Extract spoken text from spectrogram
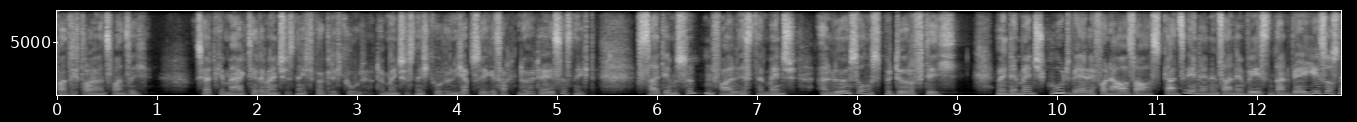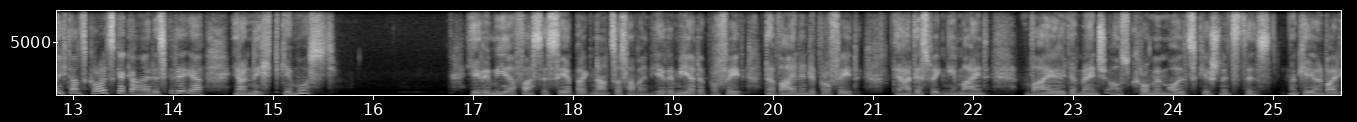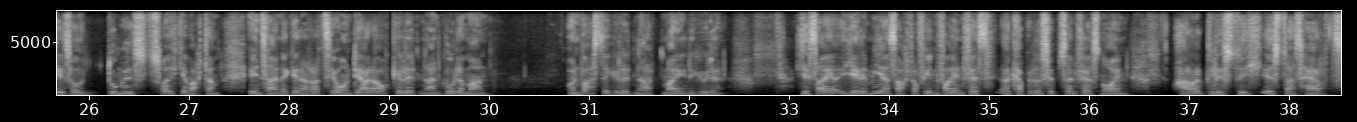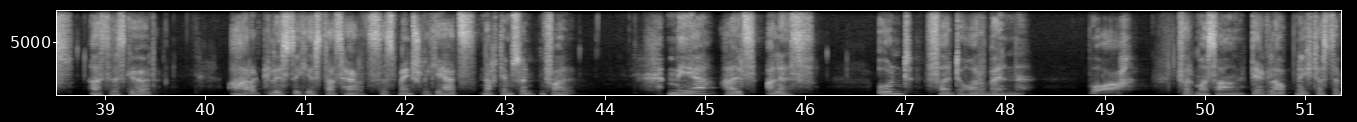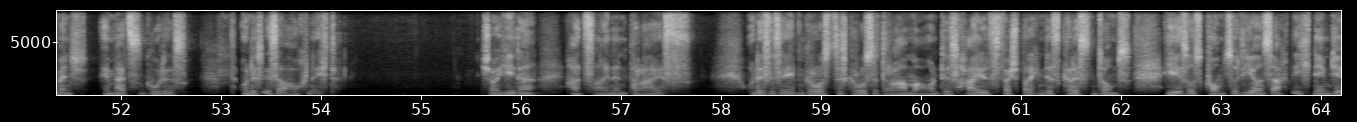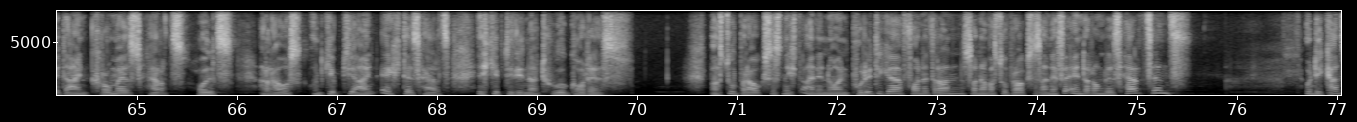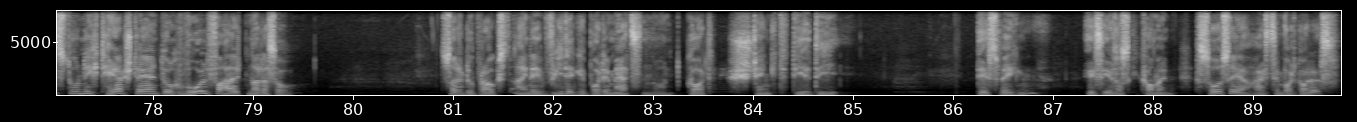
2023. Sie hat gemerkt, ja, der Mensch ist nicht wirklich gut, der Mensch ist nicht gut. Und ich habe zu ihr gesagt, nö, der ist es nicht. Seit dem Sündenfall ist der Mensch erlösungsbedürftig. Wenn der Mensch gut wäre von Haus aus, ganz innen in seinem Wesen, dann wäre Jesus nicht ans Kreuz gegangen. Das hätte er ja nicht gemusst. Jeremia fasst es sehr prägnant zusammen. Jeremia, der Prophet, der weinende Prophet, der hat deswegen gemeint, weil der Mensch aus krummem Holz geschnitzt ist. Okay, und weil die so dummes Zeug gemacht haben in seiner Generation. Der hat auch gelitten, ein guter Mann. Und was der gelitten hat, meine Güte. Jesaja, Jeremia sagt auf jeden Fall in Vers, äh, Kapitel 17, Vers 9, arglistig ist das Herz Hast du das gehört? Arglistig ist das Herz, das menschliche Herz nach dem Sündenfall. Mehr als alles. Und verdorben. Boah, ich würde mal sagen, der glaubt nicht, dass der Mensch im Herzen gut ist. Und es ist er auch nicht. Schau, jeder hat seinen Preis. Und das ist eben groß, das große Drama und das Heilsversprechen des Christentums. Jesus kommt zu dir und sagt, ich nehme dir dein krummes Herz, Holz raus und gebe dir ein echtes Herz. Ich gebe dir die Natur Gottes. Was du brauchst, ist nicht einen neuen Politiker vorne dran, sondern was du brauchst, ist eine Veränderung des Herzens. Und die kannst du nicht herstellen durch Wohlverhalten oder so, sondern du brauchst eine Wiedergeburt im Herzen und Gott schenkt dir die. Deswegen ist Jesus gekommen. So sehr, heißt im Wort Gottes,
